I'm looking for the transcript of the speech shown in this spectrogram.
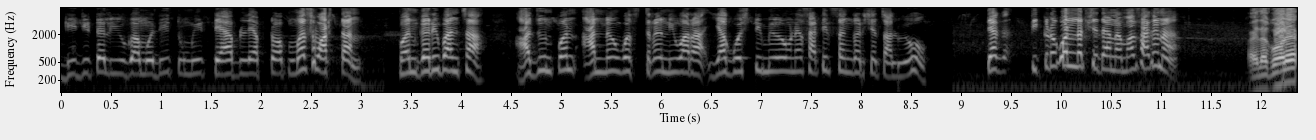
डिजिटल युगामध्ये तुम्ही टॅब लॅपटॉप मस्त वाटतान. पण गरिबांचा अजून पण अन्न वस्त्र निवारा या गोष्टी मिळवण्यासाठी संघर्ष चालू आहे हो. त्या तिकडे कोण लक्ष द्या ना मग सांगा ना. आयला गोळ्या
